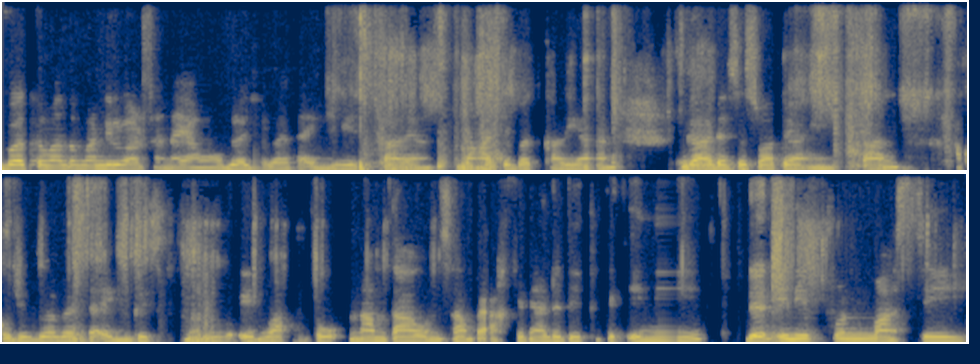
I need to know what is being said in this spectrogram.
buat teman-teman di luar sana yang mau belajar bahasa Inggris, kalian semangat ya buat kalian. Nggak ada sesuatu yang instan. Aku juga bahasa Inggris memerlukan waktu enam tahun sampai akhirnya ada di titik ini. Dan ini pun masih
